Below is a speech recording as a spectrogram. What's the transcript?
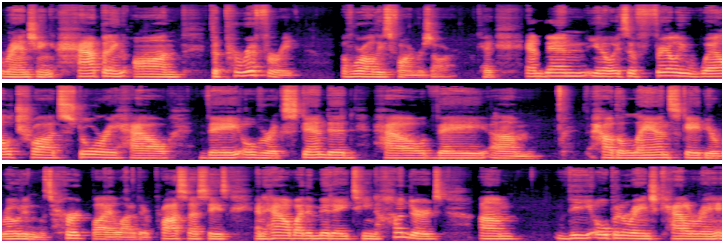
ranching happening on the periphery of where all these farmers are. Okay. And then, you know, it's a fairly well trod story how they overextended, how they, um, how the landscape eroded and was hurt by a lot of their processes, and how by the mid 1800s, um, the open range cattle,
